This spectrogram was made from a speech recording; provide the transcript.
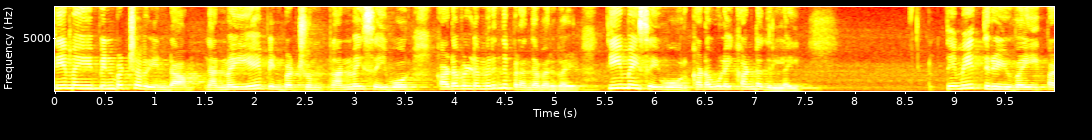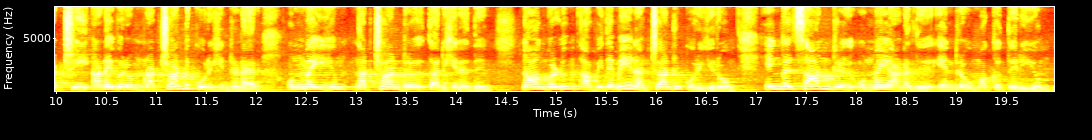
தீமையை பின்பற்ற வேண்டாம். நன்மையே பின்பற்றும். நன்மை செய்வோர் கடவுளிடமிருந்து பிறந்தவர்கள். தீமை செய்வோர் கடவுளை கண்டதில்லை. தெமேத்திரியுவை பற்றி அனைவரும் நற்சான்று கூறுகின்றனர். உண்மையும் நற்சான்று தருகிறது. நாங்களும் அவ்விதமே நற்சான்று கூறுகிறோம். எங்கள் சான்று உண்மையானது என்று உமக்கு தெரியும்.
